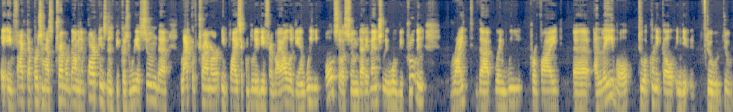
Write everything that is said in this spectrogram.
In fact, that person has tremor dominant Parkinson's because we assume that lack of tremor implies a completely different biology. And we also assume that eventually will be proven right that when we provide uh, a label to a clinical to, to,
